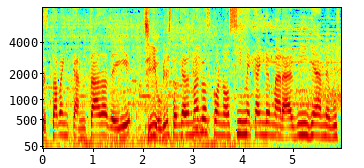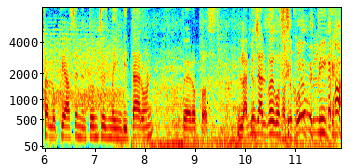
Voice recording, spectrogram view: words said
estaba encantada de ir. Sí, hubiera estado Porque además los conocí, me caen de maravilla, me gusta lo que hacen, entonces me invitaron. Pero pues la vida se- luego no se, se puede. complica.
